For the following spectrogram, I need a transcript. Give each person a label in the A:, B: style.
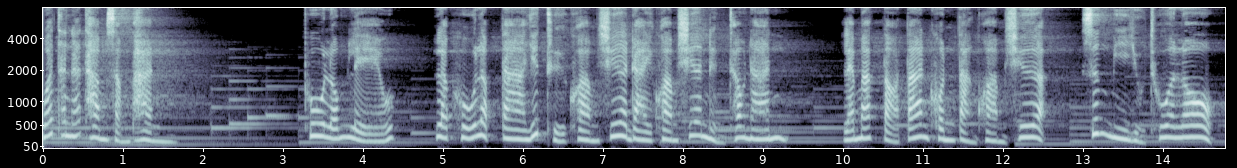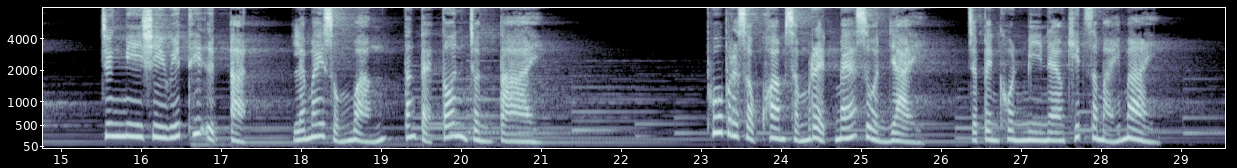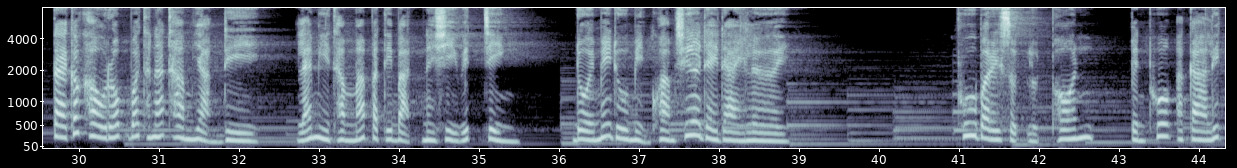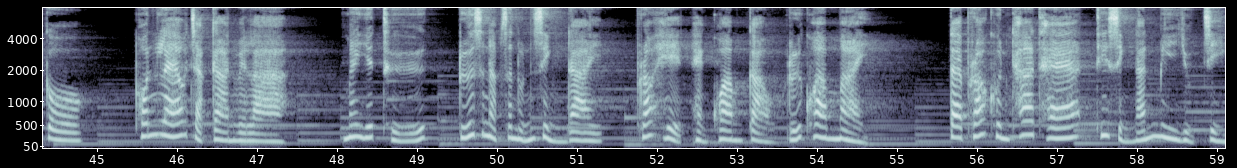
A: วัฒนธรรมสัมพันธ์ ผู้ล้มเหลว หลับหูหลับตายึดถือความเชื่อใดความเชื่อหนึ่งเท่านั้น และมักต่อต้านคนต่างความเชื่อ ซึ่งมีอยู่ทั่วโลก จึงมีชีวิตที่อึดอัด และไม่สมหวังตั้งแต่ต้นจนตาย ผู้ประสบความสำเร็จแม้ส่วนใหญ่ จะเป็นคนมีแนวคิดสมัยใหม่ แต่ก็เคารพวัฒนธรรมอย่างดี และมีธรรมปฏิบัติในชีวิตจริง โดยไม่ดูหมิ่นความเชื่อใด ๆเลย ผู้บริสุทธิ์หลุดพ้น เป็นพวกอากาลิโก พ้นแล้วจากการเวลา ไม่ยึดถือหรือสนับสนุนสิ่งใด เพราะเหตุแห่งความเก่าหรือความใหม่ แต่เพราะคุณค่าแท้ที่สิ่งนั้นมีอยู่จริง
